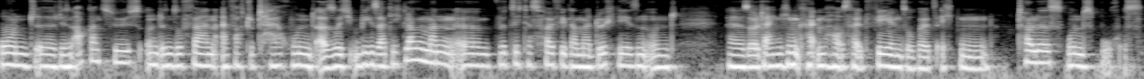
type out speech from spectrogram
und äh, die sind auch ganz süß und insofern einfach total rund. Also ich, wie gesagt, ich glaube, man äh, wird sich das häufiger mal durchlesen und äh, sollte eigentlich in keinem Haushalt fehlen, so weil es echt ein tolles, rundes Buch ist.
